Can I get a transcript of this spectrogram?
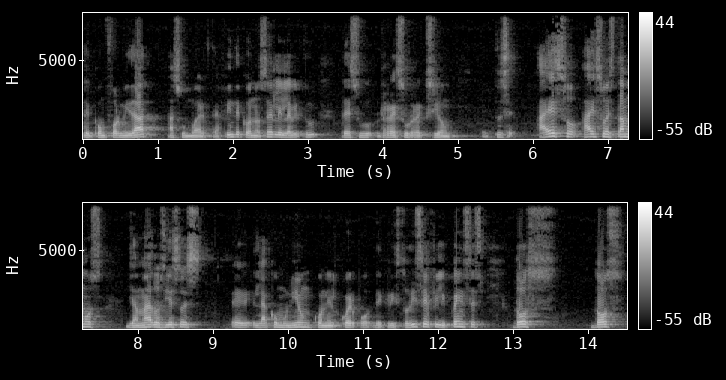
de conformidad a su muerte, a fin de conocerle la virtud de su resurrección. Entonces, a eso, a eso estamos llamados y eso es eh, la comunión con el cuerpo de Cristo. Dice Filipenses 2, 2,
